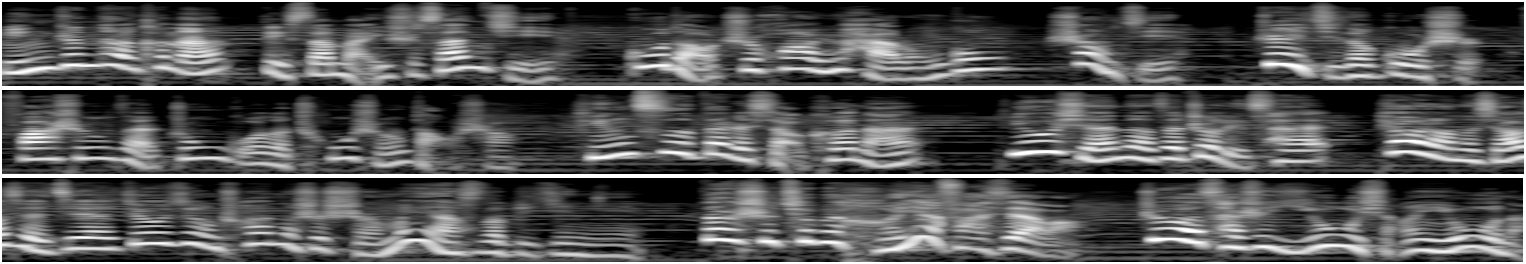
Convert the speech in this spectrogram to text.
名侦探柯南》第三百一十三集《孤岛之花与海龙宫》上集。这集的故事发生在中国的冲绳岛上，平次带着小柯南悠闲的在这里猜漂亮的小姐姐究竟穿的是什么颜色的比基尼，但是却被荷叶发现了，这才是一物降一物呢。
